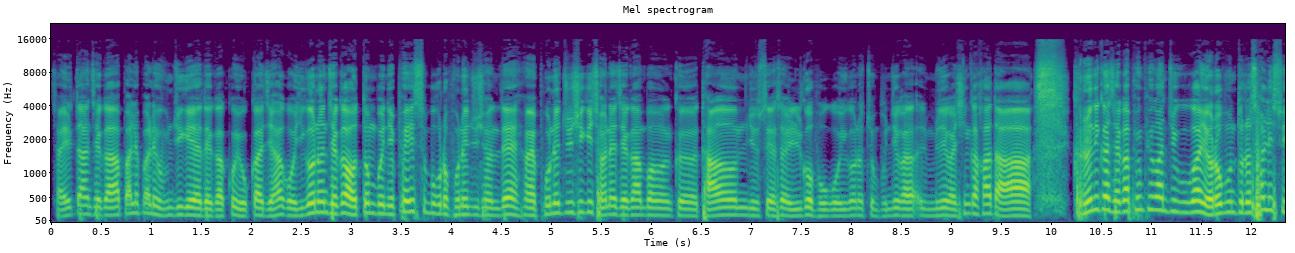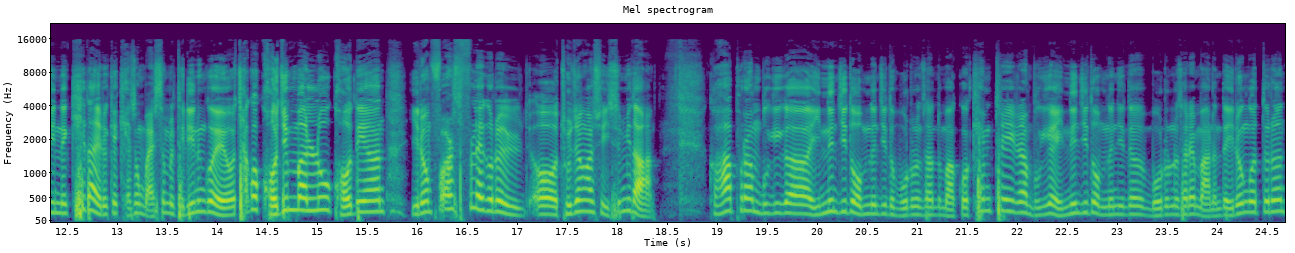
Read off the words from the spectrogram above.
자 일단 제가 빨리빨리 움직여야 돼 갖고 요까지 하고 이거는 제가 어떤 분이 페이스북으로 보내주셨는데 아, 보내주시기 전에 제가 한번 그 다음 뉴스에서 읽어보고 이거는 좀 문제가 문제가 심각하다. 그러니까 제가 평평한 지구가 여러분들을 살릴 수 있는 키다 이렇게 계속 말씀을 드리는 거예요. 자꾸 거짓말로 거대한 이런 false flag를 어, 조정할 수 있습니다. 그 HAARP란 무기가 있는지도 없는지도 모르는 사람도 많고 chemtrail이란 무기가 있는지도 없는지도 모르는 사람이 많은데 이런 것들은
